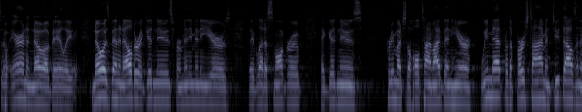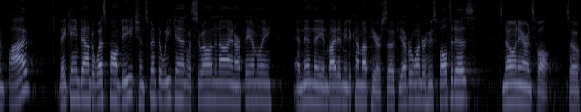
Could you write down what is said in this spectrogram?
So, Aaron and Noah Bailey. Noah's been an elder at Good News for many, many years. They've led a small group at Good News pretty much the whole time I've been here. We met for the first time in 2005. They came down to West Palm Beach and spent the weekend with Sue Ellen and I and our family, and then they invited me to come up here. So, if you ever wonder whose fault it is, it's Noah and Aaron's fault. So,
